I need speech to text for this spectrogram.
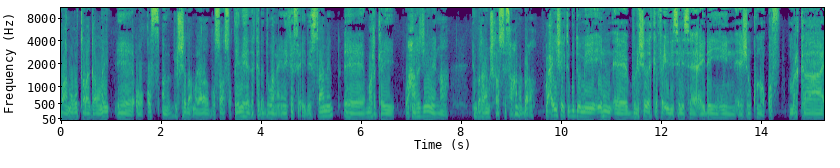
baan ugu talagalnay oo qof ama bulshada magaalada boosaaso qeybaheeda kala duwana inay ka faa'iidaystaanin markay waxaan rajaynaynaa in barnaamijkaas si fiican u dhaco waxay ii sheegtay guddoomiye in bulshada ka faa'iidaysanaysa ay dhan yihiin shan kun oo qof. Marka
